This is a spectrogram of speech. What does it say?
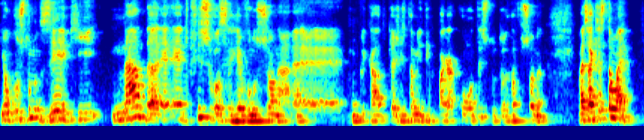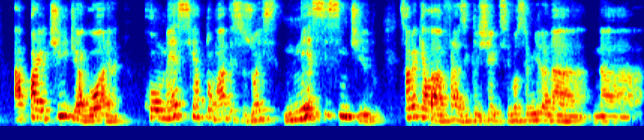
E eu costumo dizer que nada é, é difícil você revolucionar, né? É complicado porque a gente também tem que pagar conta, a estrutura está funcionando. Mas a questão é, a partir de agora, comece a tomar decisões nesse sentido. Sabe aquela frase clichê que se você mira na, na,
